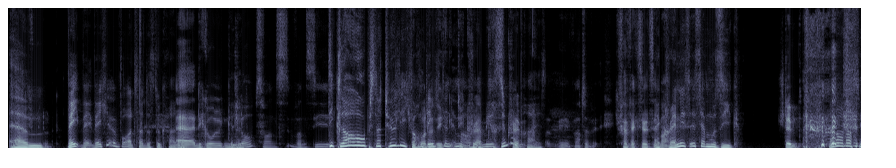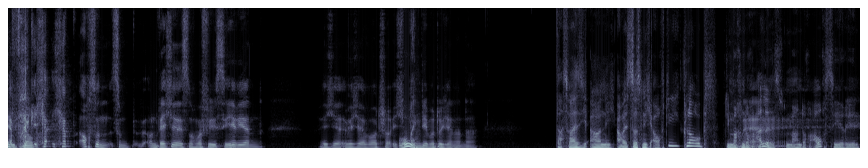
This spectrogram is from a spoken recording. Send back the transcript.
Ähm, wel welche Awards hattest du gerade? Äh, die Golden genau. Globes waren es die? Die Globes, natürlich. Warum denke ich denn immer die Grammys, den Grimme-Preis? Nee, warte, ich verwechsel es immer. Grammys ist ja Musik. Stimmt. Ja, doch, ja, fuck, ich, ich habe auch so ein, so ein, und welche ist nochmal für die Serien? Welche, welche Awardshow? Ich oh. bringe die immer durcheinander. Das weiß ich auch nicht. Aber ist das nicht auch die Globes? Die machen nee. doch alles. Die machen doch auch Serien.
